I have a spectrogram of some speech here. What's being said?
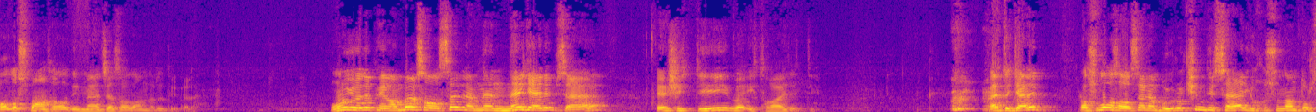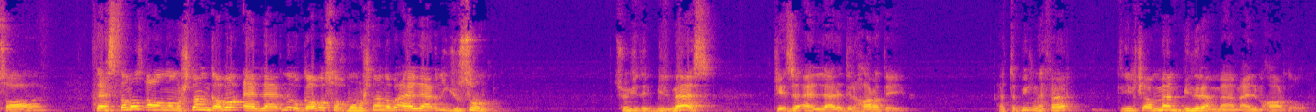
Allah Subhanahu taala deyir məni cəzalandırdı deyir belə. Ona görə də Peyğəmbər səlləmdən nə gəlibsə eşitdi və itaat etdi. Hətta gəlib Rasulullah səlləm buyurur, kimdir səhər yuxusundan dursa, dəstəmaz almamışdan qabaq əllərini o qaba soxmamışdan qabaq əllərini yusun. Çünki deyir, bilməz gecə əlləridir hara deyib. Hətta bir nəfər deyir ki, mən bilirəm mənim əlim harda olub.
